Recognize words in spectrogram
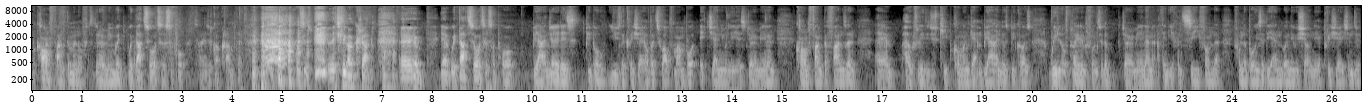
we can't thank them enough. To, you know what I mean? With with that sort of support, Sorry, I just got cramp there. Literally got cramp. Um, yeah, with that sort of support behind you, it is, people use the cliche of a 12th man, but it genuinely is, do you know what I mean? And can't thank the fans and um, hopefully they just keep coming, getting behind us because we love playing in front of them, do you know what I mean? And I think you can see from the from the boys at the end when they were showing the appreciation to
